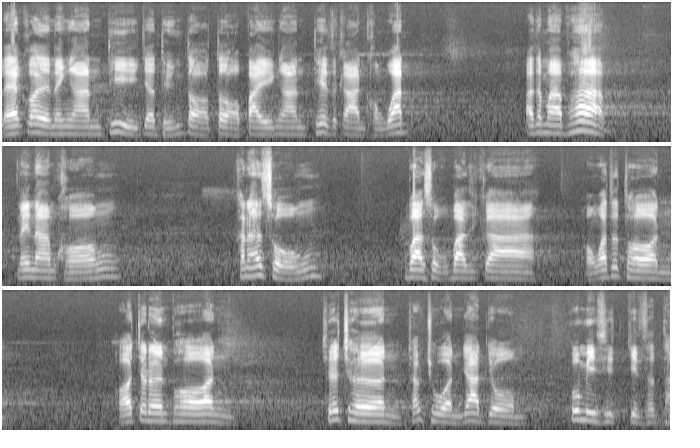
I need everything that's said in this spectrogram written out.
และก็ในงานที่จะถึงต่อต่อไปงานเทศกาลของวัดอาตมาภาพในนามของ คณะสงฆ์บาสกบาสิกาของวัดทร ขอเจริญพร เชื้อเชิญ ชักชวนญาติโยม ผู้มีสิทธิจิตศรัทธ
